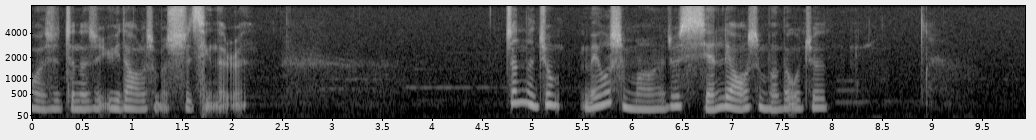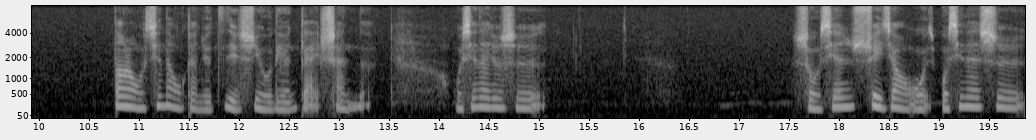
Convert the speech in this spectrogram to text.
或者是真的是遇到了什么事情的人，真的就没有什么就闲聊什么的。我觉得，当然，我现在我感觉自己是有点改善的，我现在就是。首先睡觉，我我现在是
